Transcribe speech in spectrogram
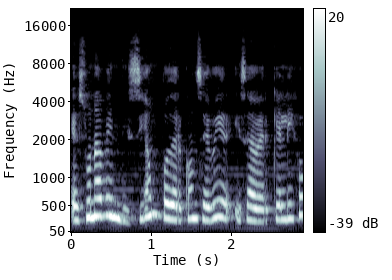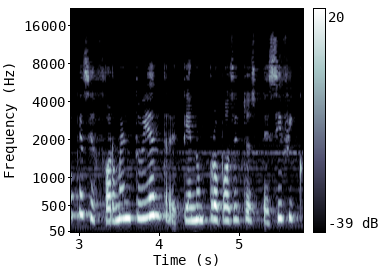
Es una bendición poder concebir y saber que el hijo que se forma en tu vientre tiene un propósito específico.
